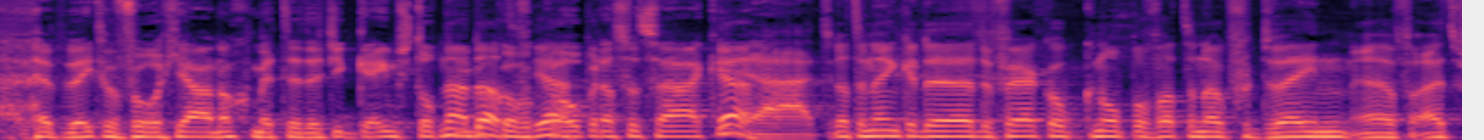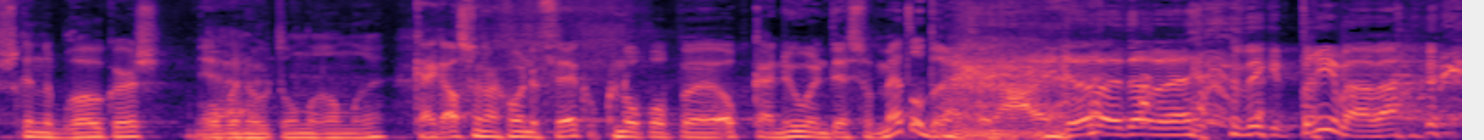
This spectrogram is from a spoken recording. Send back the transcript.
dat weten we vorig jaar nog met dat je GameStop Nou, dat, kon verkopen en dat soort zaken. Ja, dat in één keer de, de verkoopknop of wat dan ook verdween... uit verschillende brokers. Robinhood onder andere. Kijk, als we nou gewoon de verkoopknop op, eh, op Canoe en Desktop Metal draaien, nou, dan, dan eh, vind ik het prima. Maar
